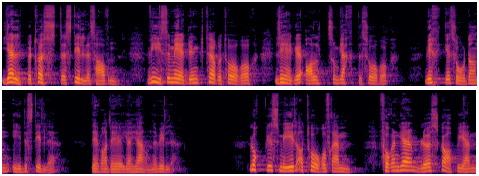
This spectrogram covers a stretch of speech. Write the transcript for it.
hjelpe, trøste, stille savn. Vise medynk, tørre tårer, lege alt som hjertet sårer. Virke sådan i det stille, det var det jeg gjerne ville. Lokke smil av tårer frem, for en hjemløs skape hjem,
